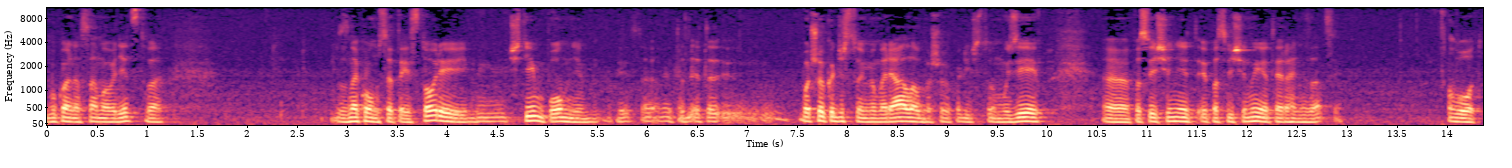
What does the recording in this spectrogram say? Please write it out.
буквально- с самого детства знаком с этой историей. Чтим, помним. Это, это- это большое количество мемориалов, большое количество музеев э, посвящены, э, посвящены этой организации. Вот.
